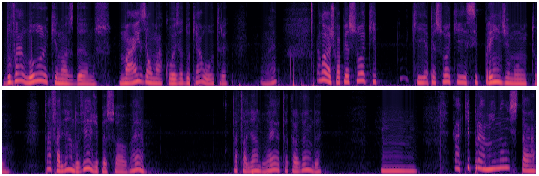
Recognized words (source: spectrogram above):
do valor que nós damos mais a uma coisa do que a outra, né? É lógico, a pessoa que, que a pessoa que se prende muito tá falhando o vídeo, pessoal? É? Tá falhando? É? Tá travando? É? Hum, aqui para mim não está,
